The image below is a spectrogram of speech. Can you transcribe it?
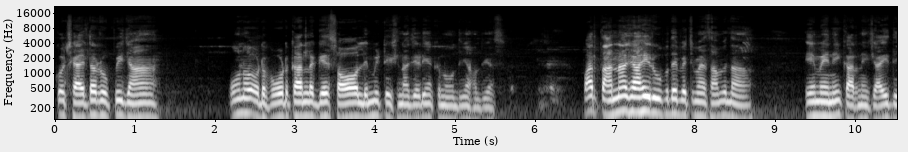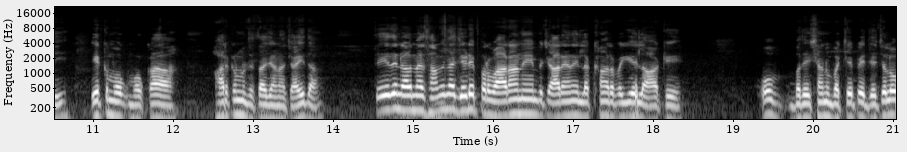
ਕੋਈ ਸ਼ੈਲਟਰ ਰੂਪੀ ਜਾਂ ਉਹਨੂੰ ਰਿਪੋਰਟ ਕਰਨ ਲੱਗੇ 100 ਲਿਮਿਟੇਸ਼ਨਾਂ ਜਿਹੜੀਆਂ ਕਾਨੂੰਨ ਦੀਆਂ ਹੁੰਦੀਆਂ ਸੀ। ਪਰ ਤਾਨਾਸ਼ਾਹੀ ਰੂਪ ਦੇ ਵਿੱਚ ਮੈਂ ਸਮਝਦਾ ਇਵੇਂ ਨਹੀਂ ਕਰਨੀ ਚਾਹੀਦੀ। ਇੱਕ ਮੌਕਾ ਹਰ ਇੱਕ ਨੂੰ ਦਿੱਤਾ ਜਾਣਾ ਚਾਹੀਦਾ। ਤੇ ਇਹਦੇ ਨਾਲ ਮੈਂ ਸਮਝਦਾ ਜਿਹੜੇ ਪਰਿਵਾਰਾਂ ਨੇ, ਵਿਚਾਰਿਆਂ ਨੇ ਲੱਖਾਂ ਰੁਪਏ ਲਾ ਕੇ ਉਹ ਵਿਦੇਸ਼ਾਂ ਨੂੰ ਬੱਚੇ ਭੇਜੇ ਚਲੋ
